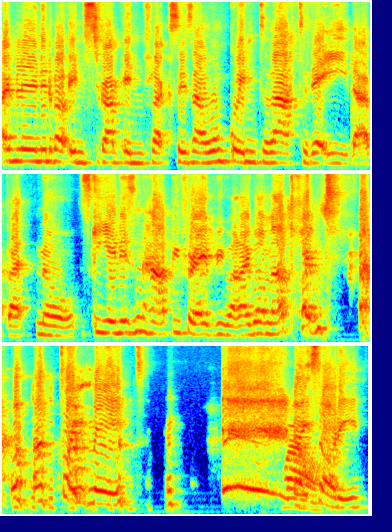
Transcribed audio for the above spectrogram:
I'm learning about Instagram influxes. I won't go into that today either. But no, skiing isn't happy for everyone. I want that point. I want that point made. Wow. Right, sorry.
